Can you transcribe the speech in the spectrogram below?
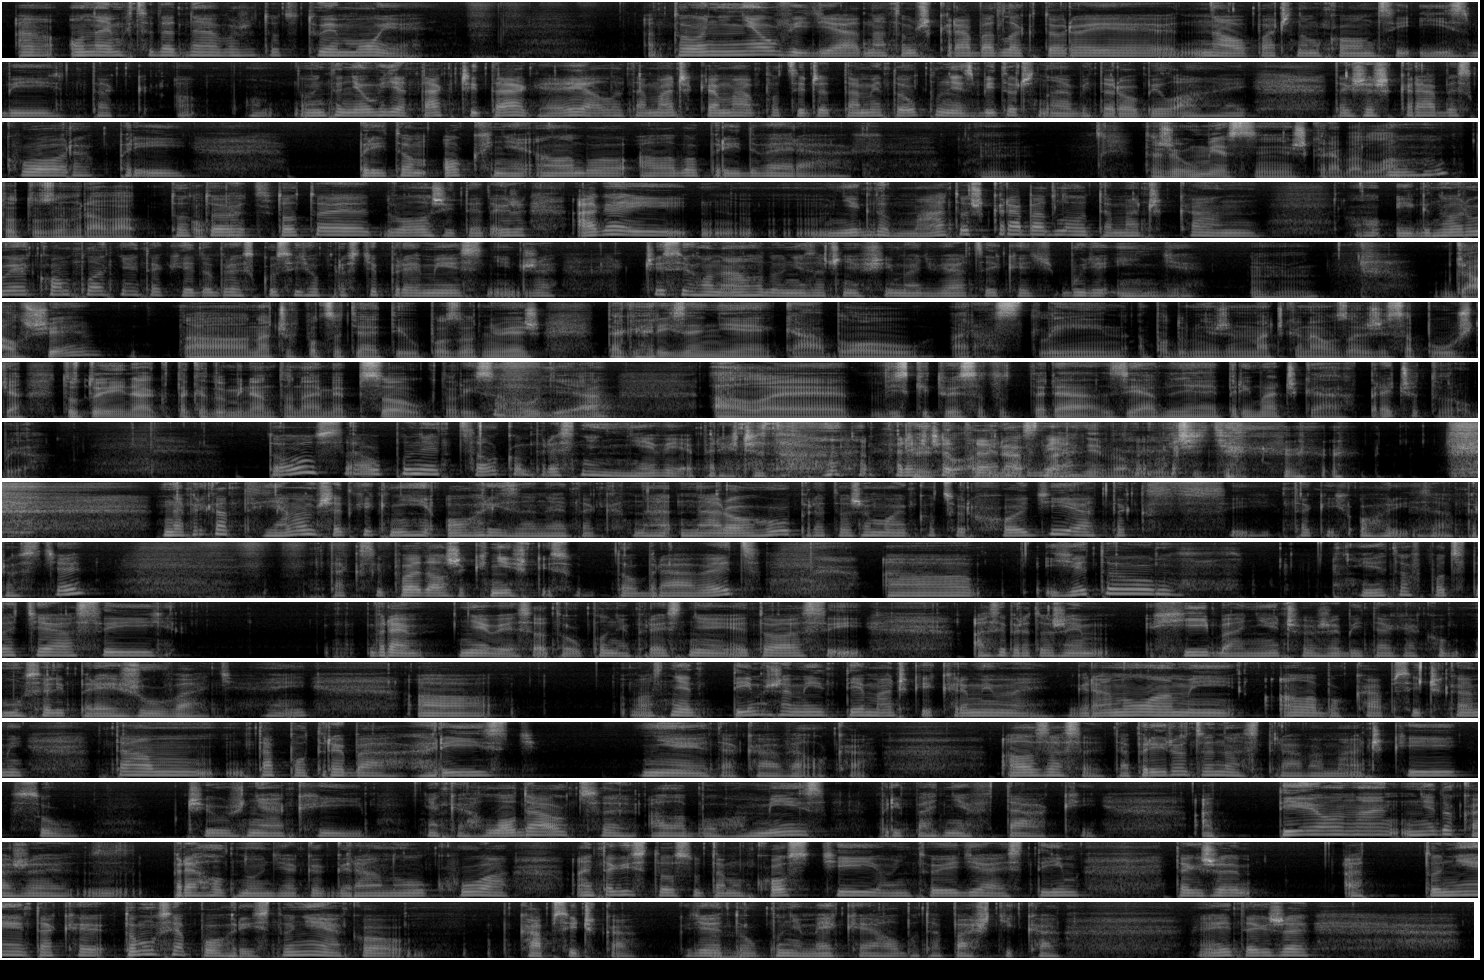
a ona im chce dať návo, že toto tu je moje. A to oni neuvidia na tom škrabadle, ktoré je na opačnom konci izby. Tak on, oni to neuvidia tak či tak, hej, ale tá mačka má pocit, že tam je to úplne zbytočné, aby to robila. Hej. Takže škrábe skôr pri, pri tom okne alebo, alebo pri dverách. Mm-hmm. Takže umiestnenie škrabadla, mm-hmm. toto zohráva toto, opäť. Toto je dôležité. Takže ak aj niekto má to škrabadlo, tá mačka ho ignoruje kompletne, tak je dobré skúsiť ho proste premiesniť, že či si ho náhodou nezačne všímať viacej, keď bude inde. Uh-huh. Ďalšie, na čo v podstate aj ty upozorňuješ, tak hryzenie káblov, rastlín a podobne, že mačka naozaj, že sa púšťa. Toto je inak taká dominanta najmä psov, ktorí sa nudia, ale vyskytuje sa to teda zjavne aj pri mačkách. Prečo to robia? To sa úplne celkom presne nevie, prečo to, prečo to, to aby robia. nás určite. Napríklad ja mám všetky knihy ohryzené tak na, na rohu, pretože môj kocúr chodí a tak, si, tak ich ohríza proste. Tak si povedal, že knižky sú dobrá vec. A je to, je to v podstate asi, vrem, nevie sa to úplne presne, je to asi, asi preto, že im chýba niečo, že by tak ako museli prežúvať. Hej. A vlastne tým, že my tie mačky krmíme granulami alebo kapsičkami, tam tá potreba hrísť nie je taká veľká. Ale zase, tá prírodzená stráva mačky sú či už nejaký, nejaké hlodavce alebo hmyz, prípadne vtáky. Tie ona nedokáže prehltnúť jak granulku a aj takisto sú tam kosti, oni to jedia aj s tým. Takže a to nie je také, to musia pohrísť, to nie je ako kapsička, kde je to mhm. úplne meké, alebo tá paštika. Hej, takže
